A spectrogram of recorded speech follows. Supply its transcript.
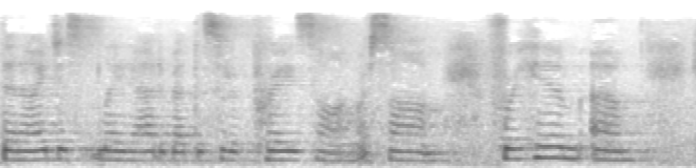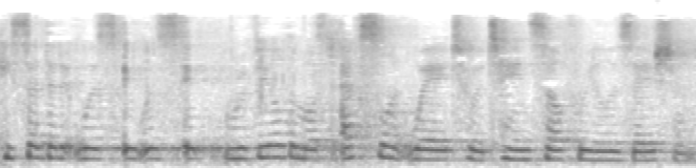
than I just laid out about this sort of praise song or psalm. For him, um, he said that it was it was it revealed the most excellent way to attain self-realization.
